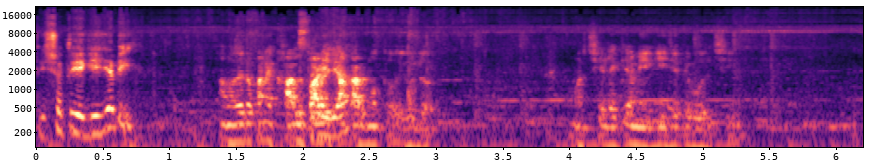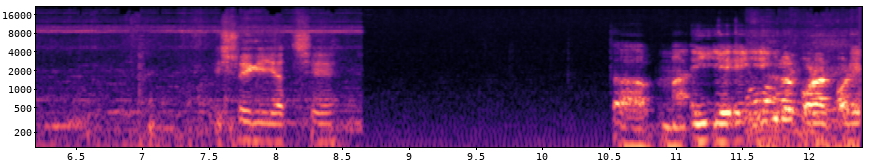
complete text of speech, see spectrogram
তুই এগিয়ে যাবি? আমাদের ওখানে খাল পাড়ে থাকার মতো এগুলো। আমার ছেলেকে আমি এগিয়ে যেতে বলছি। বিশ্ব এগিয়ে যাচ্ছে। তা এই এই- এই- পড়ার পরে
